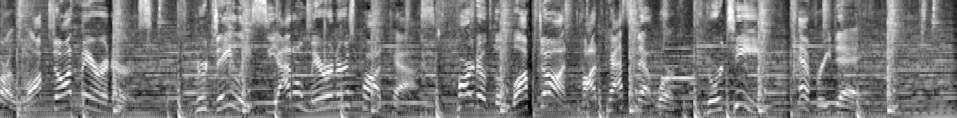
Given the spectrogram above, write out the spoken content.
are Locked On Mariners, your daily Seattle Mariners podcast, part of the Locked On Podcast Network, your team every day.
